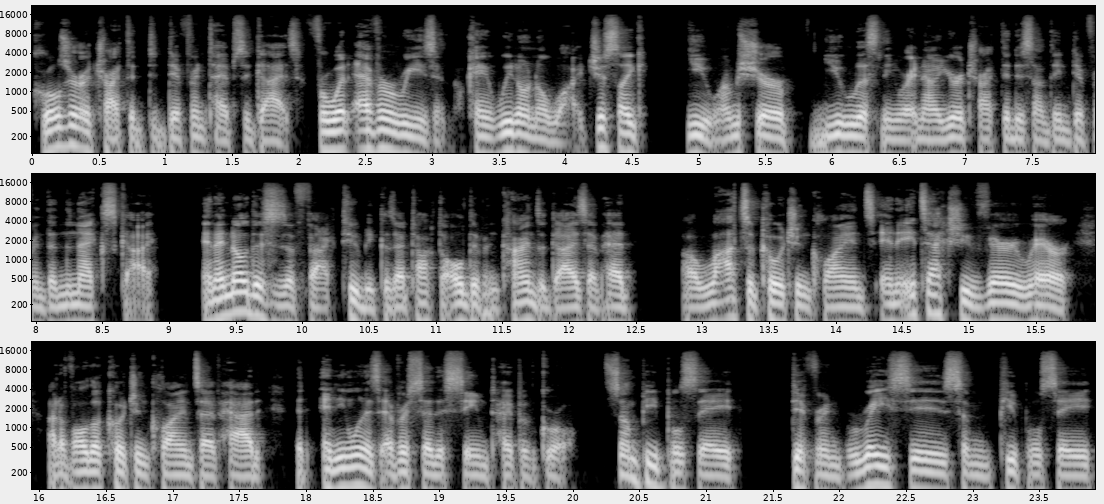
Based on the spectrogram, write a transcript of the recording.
girls are attracted to different types of guys for whatever reason. Okay, we don't know why. Just like you, I'm sure you listening right now, you're attracted to something different than the next guy. And I know this is a fact too, because I talk to all different kinds of guys. I've had uh, lots of coaching clients, and it's actually very rare out of all the coaching clients I've had that anyone has ever said the same type of girl. Some people say different races, some people say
